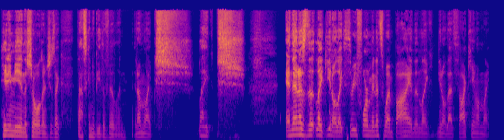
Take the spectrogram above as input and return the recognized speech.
hitting me in the shoulder and she's like that's gonna be the villain. And i'm like shh like shh and then as the like you know like three four minutes went by and then like you know that thought came i'm like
